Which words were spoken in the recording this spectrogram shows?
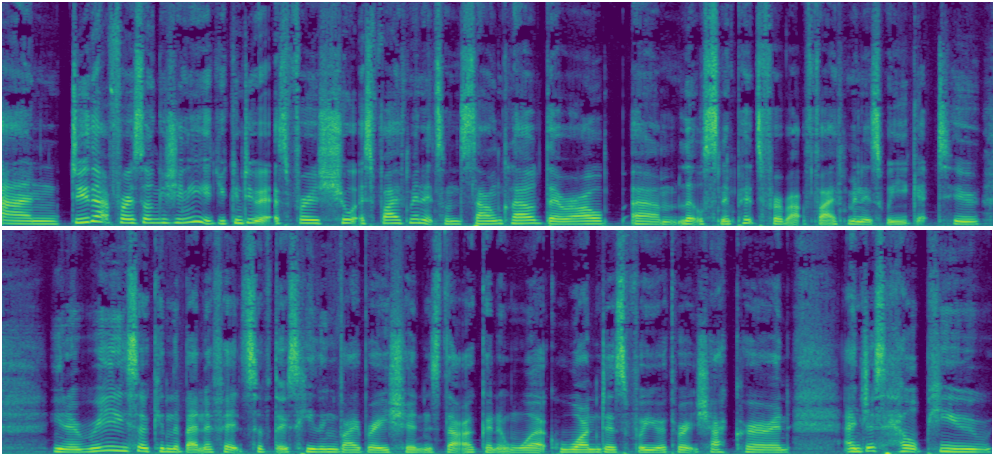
And do that for as long as you need. You can do it as for as short as five minutes on soundcloud. There are um, little snippets for about five minutes where you get to you know really soak in the benefits of those healing vibrations that are going to work wonders for your throat chakra and and just help you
